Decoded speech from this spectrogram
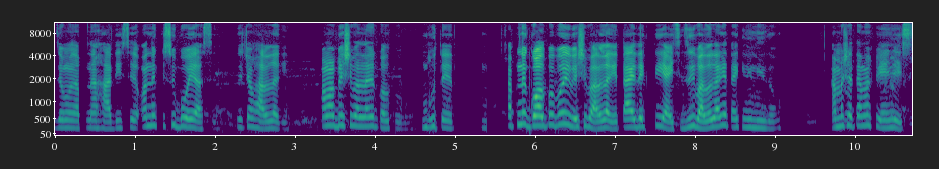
যেমন আপনার হাদিসে অনেক কিছু বই আছে যেটা ভালো লাগে। আমার বেশি ভালো লাগে গল্প বই, ভূতের। আপনার গল্প বই বেশি ভালো লাগে, তাই দেখতেই আইছি। যদি ভালো লাগে তাই কিনে নিয়ে যাব। আমার সাথে আমার ফ্রেন্ড আইছে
